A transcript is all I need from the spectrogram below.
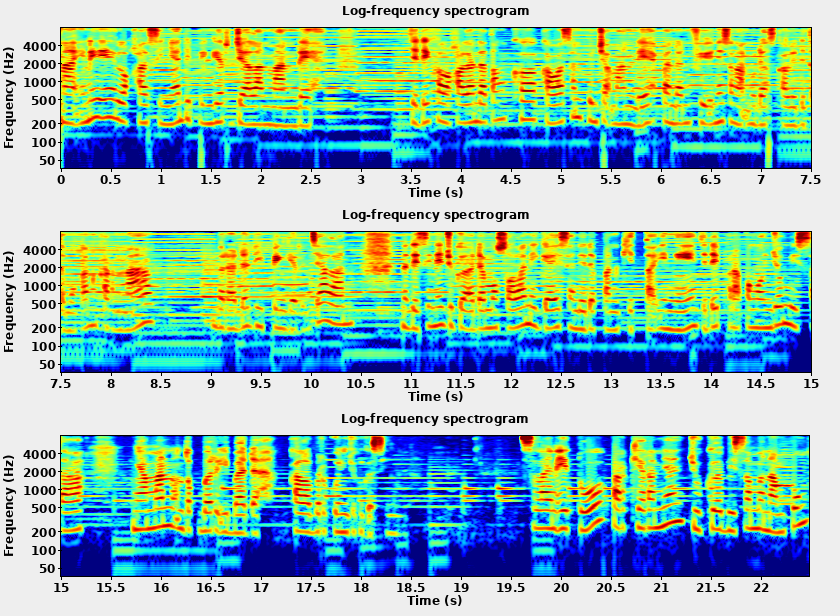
Nah ini lokasinya di pinggir Jalan Mandeh jadi kalau kalian datang ke kawasan Puncak Mandeh, Pandan View ini sangat mudah sekali ditemukan karena berada di pinggir jalan. Nah, di sini juga ada musola nih guys yang di depan kita ini. Jadi para pengunjung bisa nyaman untuk beribadah kalau berkunjung ke sini. Selain itu, parkirannya juga bisa menampung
